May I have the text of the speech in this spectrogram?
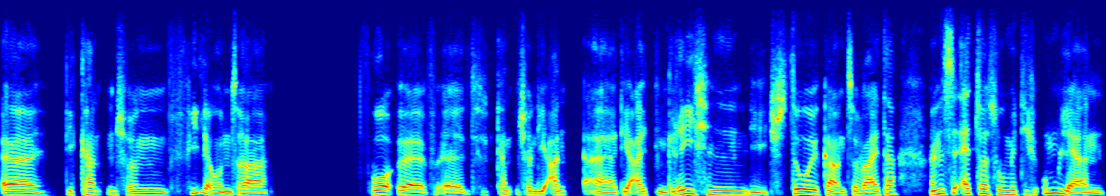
äh, die kannten schon viele unserer vor, äh, äh die kannten schon die, äh, die alten Griechen, die Stoiker und so weiter. Und das ist etwas, womit ich umlernen,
